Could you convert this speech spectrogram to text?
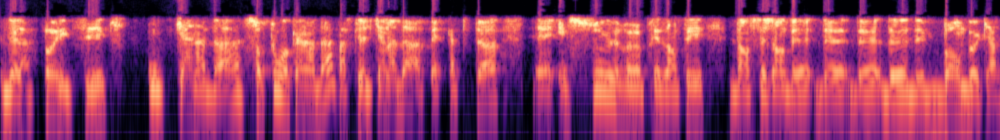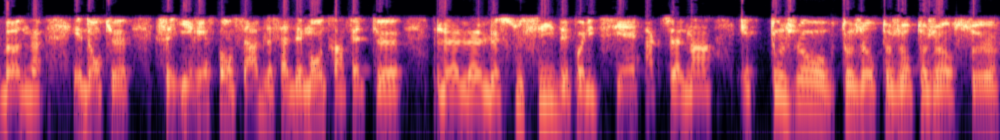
de la politique au Canada, surtout au Canada, parce que le Canada, per capita, est, est surreprésenté dans ce genre de, de, de, de, de bombes carbone. Et donc, euh, c'est irresponsable. Ça démontre en fait que le, le, le souci des politiciens actuellement est toujours, toujours, toujours, toujours sur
